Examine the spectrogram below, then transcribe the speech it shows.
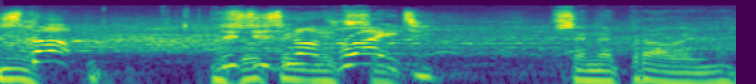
Stop! This is not right. Це неправильно.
